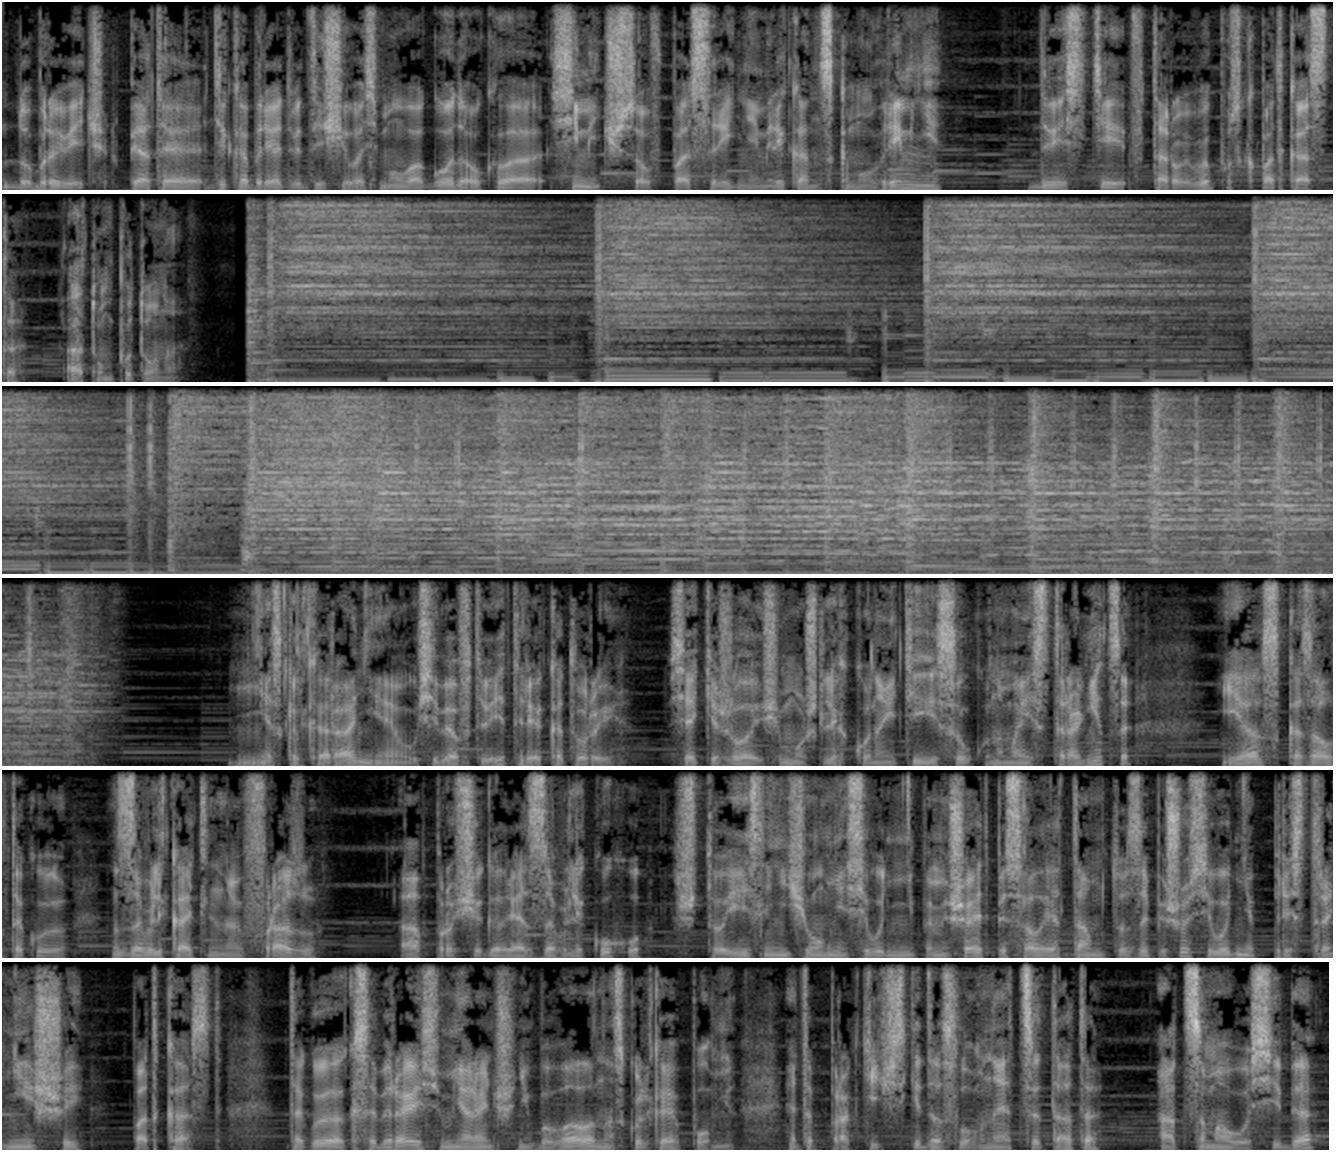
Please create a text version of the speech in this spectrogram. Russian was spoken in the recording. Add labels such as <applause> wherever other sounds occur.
Добрый вечер. 5 декабря 2008 года, около 7 часов по среднеамериканскому времени, 202 выпуск подкаста «Атум Путона». Несколько ранее у себя в Твиттере, который всякий желающий может легко найти, и ссылку на моей странице, я сказал такую завлекательную фразу, а проще говоря, завлекуху, что если ничего мне сегодня не помешает, писал я там, то запишу сегодня пристраннейший подкаст. Такой, как собираюсь, у меня раньше не бывало, насколько я помню. Это практически дословная цитата от самого себя.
